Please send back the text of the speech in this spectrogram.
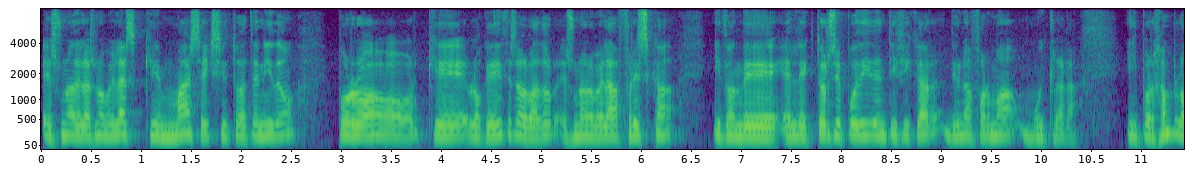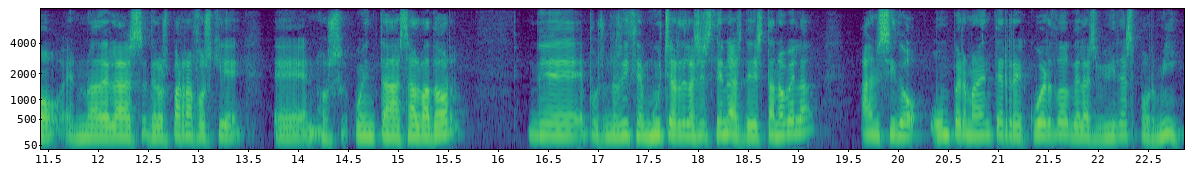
es una de las novelas que más éxito ha tenido porque lo que dice Salvador es una novela fresca y donde el lector se puede identificar de una forma muy clara. Y por ejemplo, en uno de, las, de los párrafos que eh, nos cuenta Salvador, pues nos dice muchas de las escenas de esta novela han sido un permanente recuerdo de las vividas por mí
